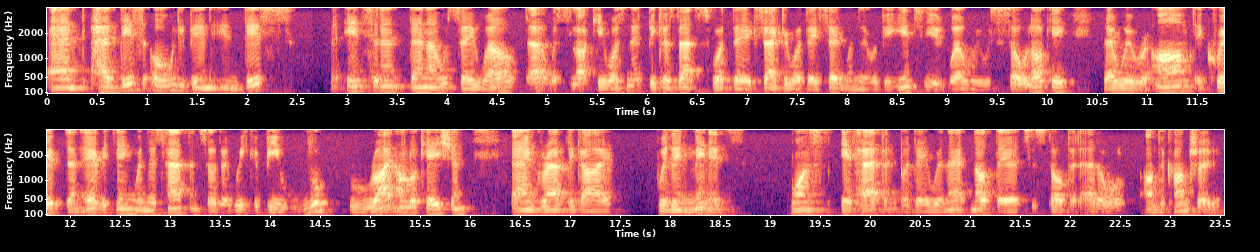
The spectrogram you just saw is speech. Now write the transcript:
And had this only been in this incident, then I would say, well, that was lucky, wasn't it? Because that's what they exactly what they said when they were being interviewed. Well, we were so lucky that we were armed, equipped, and everything when this happened, so that we could be whoop, right on location and grab the guy within minutes once it happened. But they were not, not there to stop it at all. On the contrary.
